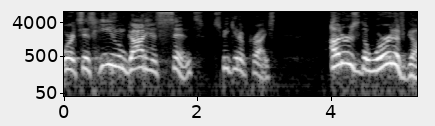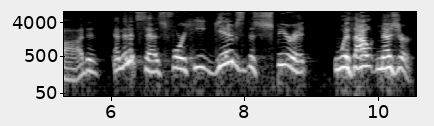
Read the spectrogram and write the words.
where it says, He whom God has sent, speaking of Christ, utters the word of God, and then it says, For he gives the Spirit without measure.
